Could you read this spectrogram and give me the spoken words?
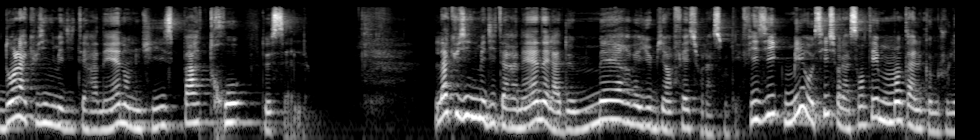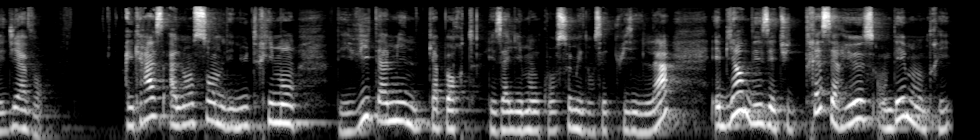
dans la cuisine méditerranéenne, on n'utilise pas trop de sel. La cuisine méditerranéenne, elle a de merveilleux bienfaits sur la santé physique, mais aussi sur la santé mentale, comme je vous l'ai dit avant. Grâce à l'ensemble des nutriments, des vitamines qu'apportent les aliments consommés dans cette cuisine-là, eh bien, des études très sérieuses ont démontré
